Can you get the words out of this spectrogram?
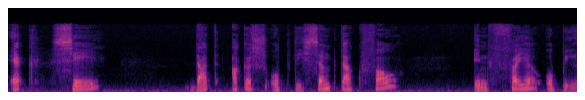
Ek sê dat akkers op die sinkdak val en vye op die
